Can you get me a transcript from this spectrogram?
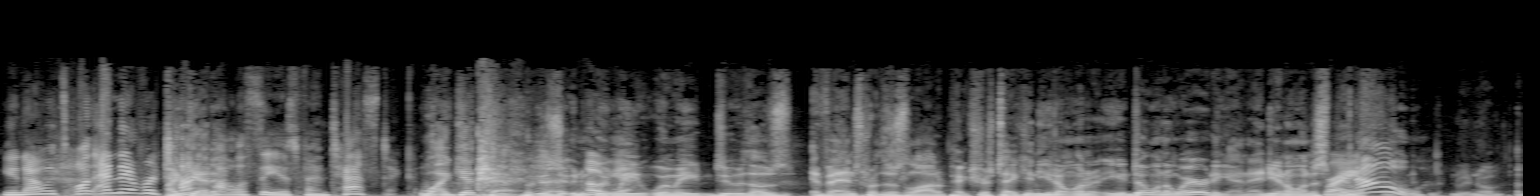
You know, it's all, and their return get it. policy is fantastic. Well, I get that because when Oh, yeah. we when we do those events where there's a lot of pictures taken, you don't want to you don't want to wear it again, and you don't want to spend Right. No. you know uh,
